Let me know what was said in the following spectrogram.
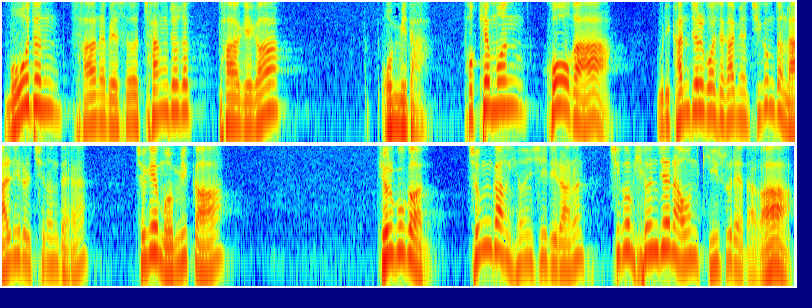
모든 산업에서 창조적 파괴가 옵니다. 포켓몬 고가 우리 간절곳에 가면 지금도 난리를 치는데 저게 뭡니까? 결국은 정강현실이라는 지금 현재 나온 기술에다가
